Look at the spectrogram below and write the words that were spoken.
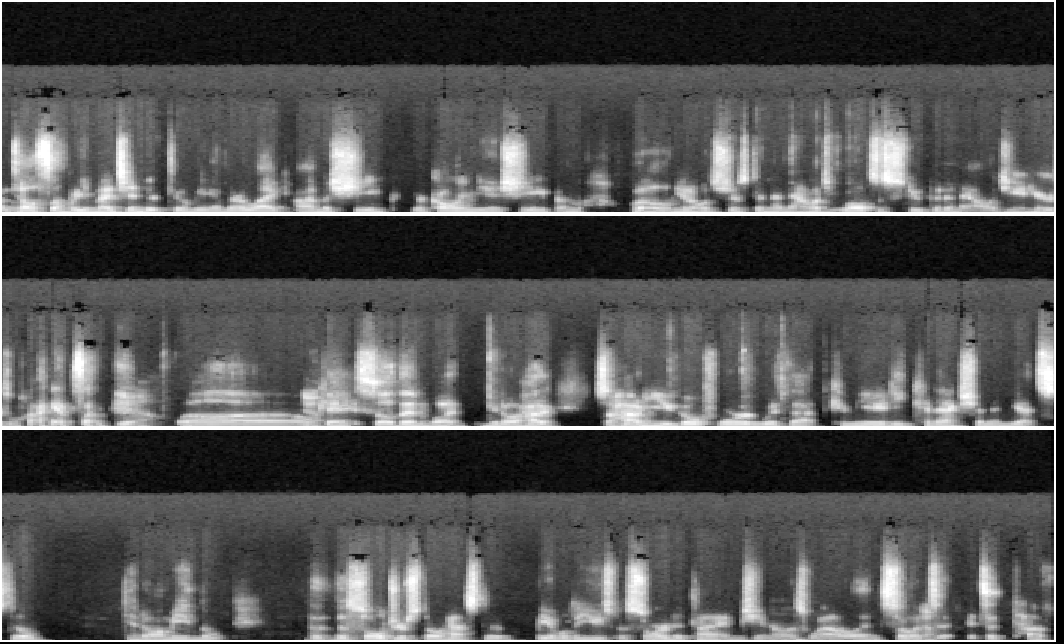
until somebody mentioned it to me and they're like, I'm a sheep. You're calling me a sheep. And well, you know, it's just an analogy. Well, it's a stupid analogy. And here's why. It's like, yeah. Well, okay. Yeah. So then what, you know, how do, so how do you go forward with that community connection and yet still, you know, I mean, the, the, the soldier still has to be able to use the sword at times, you know, as well. And so it's, a, it's a tough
